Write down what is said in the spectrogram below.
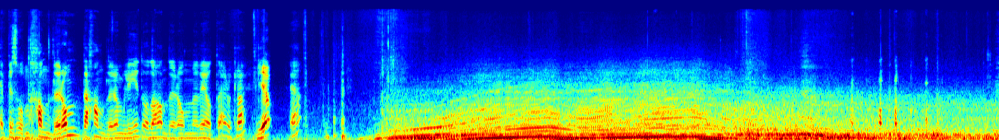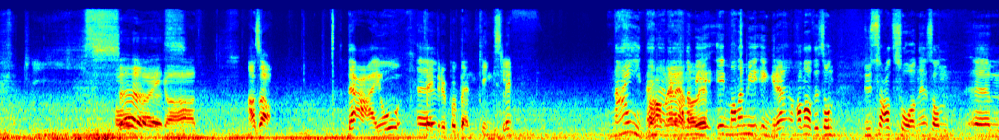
episoden handler om. Det handler om lyd, og det handler om V8. Er du klar? Ja. Ja. Oh my god. Altså, det er jo uh, Tenkte du på Ben Kingsley? Nei, nei, nei, er nei, han, er mye, han er mye yngre. Han hadde sånn Du så, så han i en sånn um,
